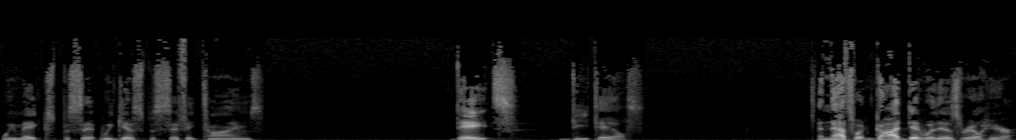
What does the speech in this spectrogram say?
we make specific, we give specific times, dates, details. And that's what God did with Israel here.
